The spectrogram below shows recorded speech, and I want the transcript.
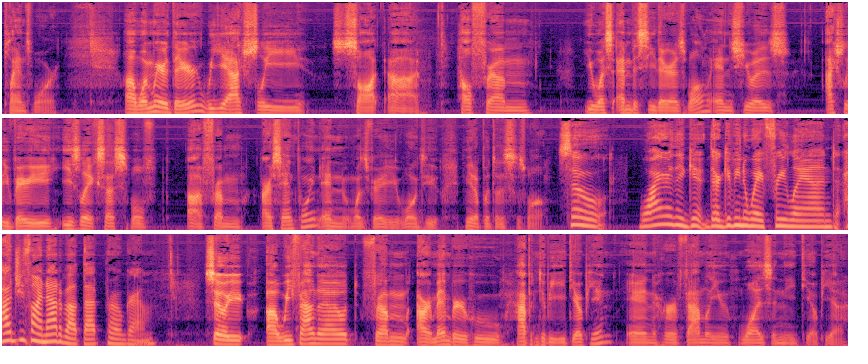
plans were. Uh, when we were there, we actually sought uh, help from U.S. Embassy there as well, and she was actually very easily accessible uh, from our standpoint and was very willing to meet up with us as well. So, why are they give, they're giving away free land? How did you find out about that program? So uh, we found out from our member who happened to be Ethiopian, and her family was in Ethiopia.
